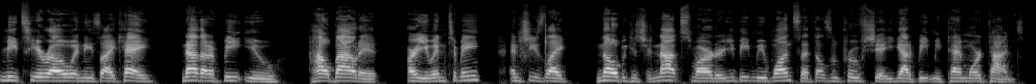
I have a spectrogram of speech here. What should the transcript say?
meets Hiro and he's like, "Hey, now that I've beat you, how about it? Are you into me?" And she's like, "No, because you're not smarter. You beat me once. That doesn't prove shit. You got to beat me ten more times."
